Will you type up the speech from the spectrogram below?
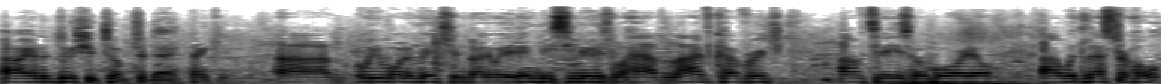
I'll introduce you to them today. Thank you. Um, we want to mention, by the way, that NBC News will have live coverage of today's memorial uh, with Lester Holt,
